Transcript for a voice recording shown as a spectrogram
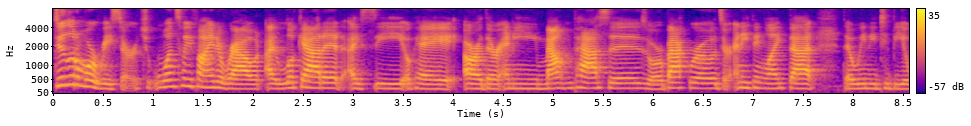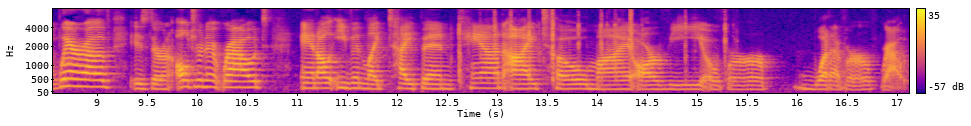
do a little more research. Once we find a route, I look at it, I see, okay, are there any mountain passes or back roads or anything like that that we need to be aware of? Is there an alternate route? And I'll even like type in, can I tow my RV over whatever route?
